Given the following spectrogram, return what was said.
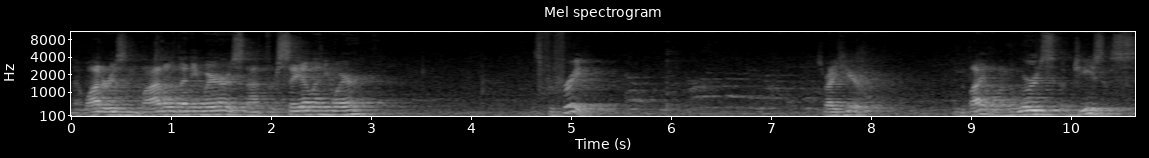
That water isn't bottled anywhere, it's not for sale anywhere, it's for free right here in the Bible, in the words of Jesus.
